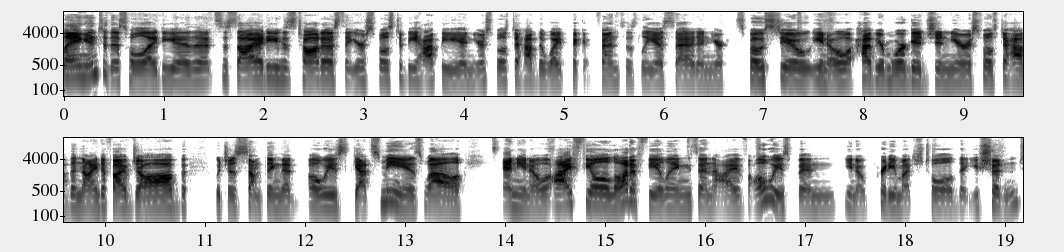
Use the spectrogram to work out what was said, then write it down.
playing into this whole idea that society has taught us that you're supposed to be happy and you're supposed to have the white picket fence, as Leah said, and you're supposed to, you know, have your mortgage and you're supposed to have the nine to five job, which is something that always gets me as well. And you know i feel a lot of feelings and i've always been you know pretty much told that you shouldn't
